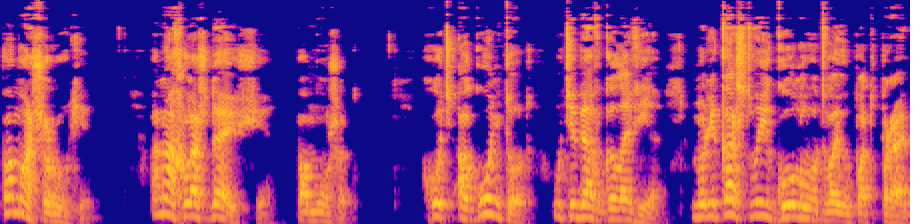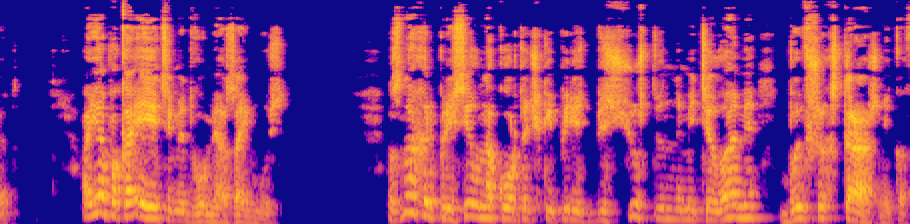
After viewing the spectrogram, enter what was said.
Помашь руки. Она охлаждающая, поможет. Хоть огонь тот у тебя в голове, но лекарство и голову твою подправит. А я пока этими двумя займусь. Знахарь присел на корточки перед бесчувственными телами бывших стражников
